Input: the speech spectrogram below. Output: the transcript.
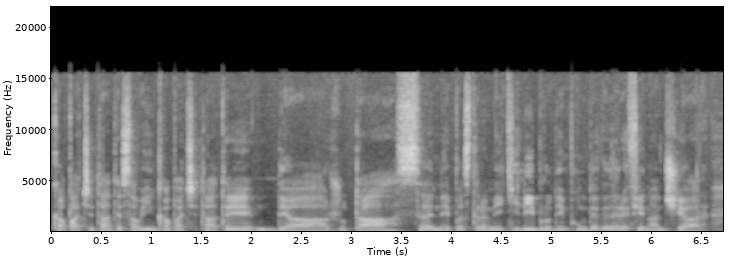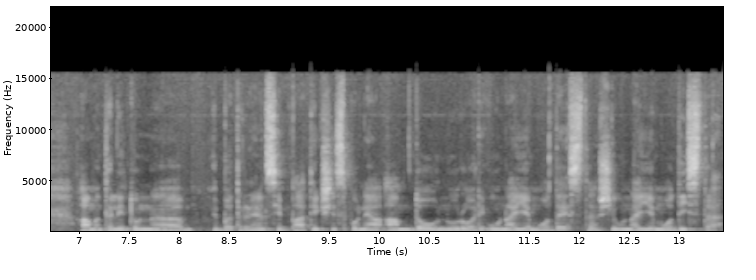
capacitate sau incapacitate de a ajuta să ne păstrăm echilibru din punct de vedere financiar. Am întâlnit un bătrânel simpatic și spunea am două nurori, una e modestă și una e modistă.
